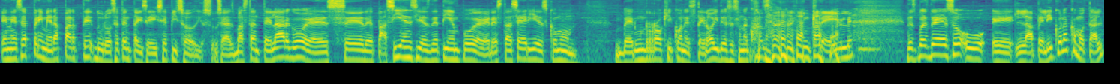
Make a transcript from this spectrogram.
en esa primera parte duró 76 episodios, o sea, es bastante largo, es eh, de paciencia, es de tiempo de ver esta serie, es como ver un Rocky con esteroides, es una cosa increíble. Después de eso hubo eh, la película como tal,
